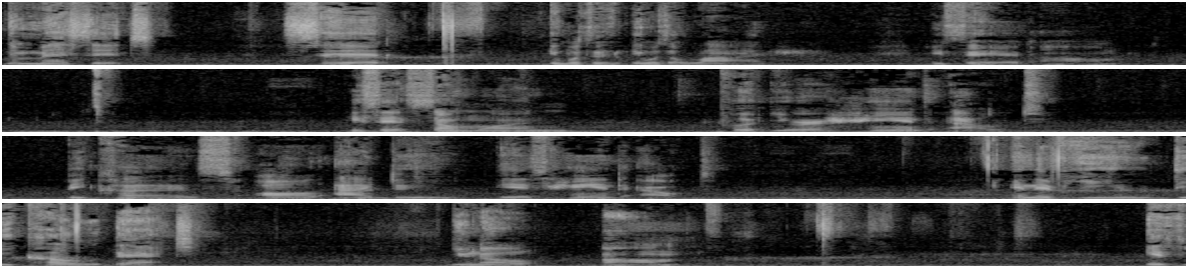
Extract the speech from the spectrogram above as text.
the message said it was a, it was a lie. He said um, he said someone put your hand out because all I do is hand out. And if you decode that, you know, um, it's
